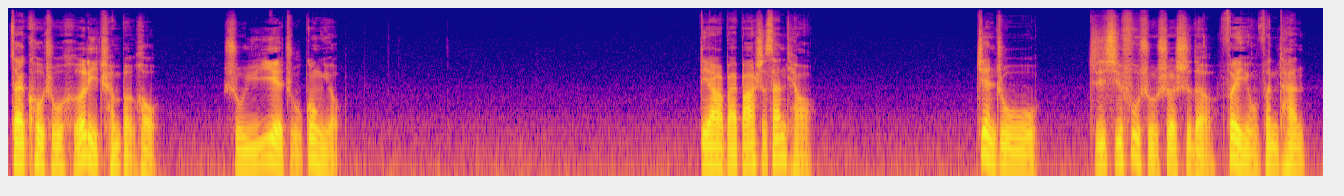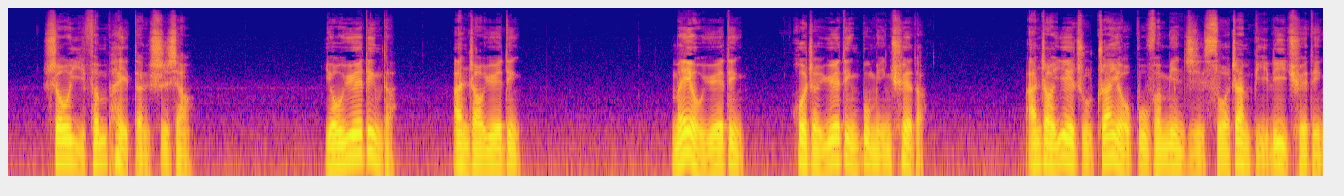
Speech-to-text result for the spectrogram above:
在扣除合理成本后。属于业主共有。第二百八十三条，建筑物及其附属设施的费用分摊、收益分配等事项，有约定的，按照约定；没有约定或者约定不明确的，按照业主专有部分面积所占比例确定。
